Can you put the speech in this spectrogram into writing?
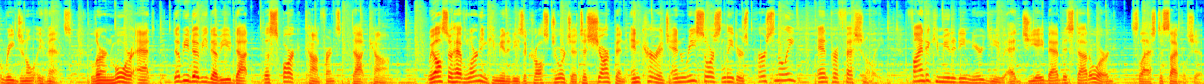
regional events. Learn more at www.thesparkconference.com. We also have learning communities across Georgia to sharpen, encourage, and resource leaders personally and professionally. Find a community near you at gabaptist.org/discipleship.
